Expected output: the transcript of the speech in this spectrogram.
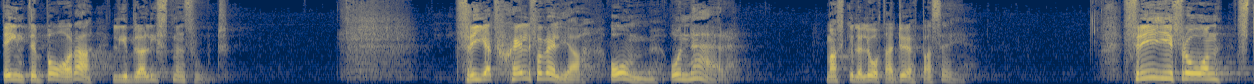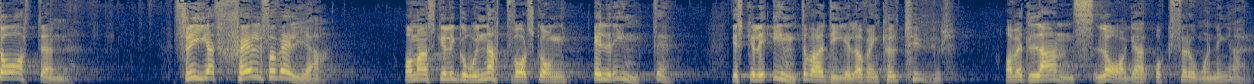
Det är inte bara liberalismens ord. Fri att själv få välja om och när man skulle låta döpa sig. Fri ifrån staten. Fri att själv få välja om man skulle gå i nattvardsgång eller inte. Det skulle inte vara del av en kultur, av ett lands lagar och förordningar.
